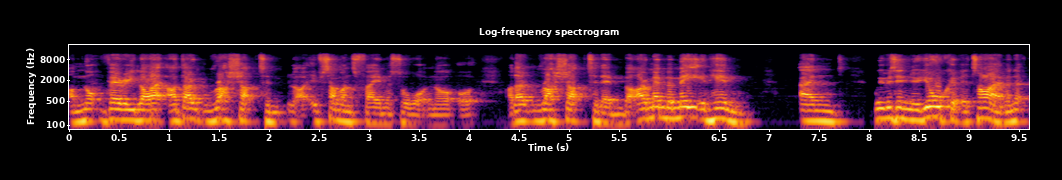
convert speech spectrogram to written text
I'm not very like, I don't rush up to, like, if someone's famous or whatnot, or I don't rush up to them. But I remember meeting him, and we was in New York at the time, and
